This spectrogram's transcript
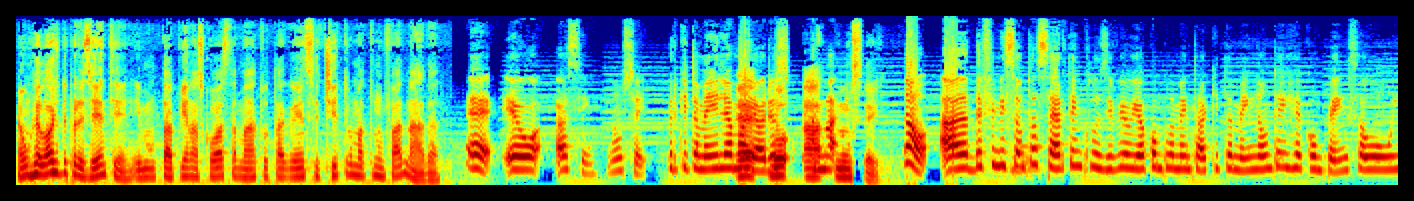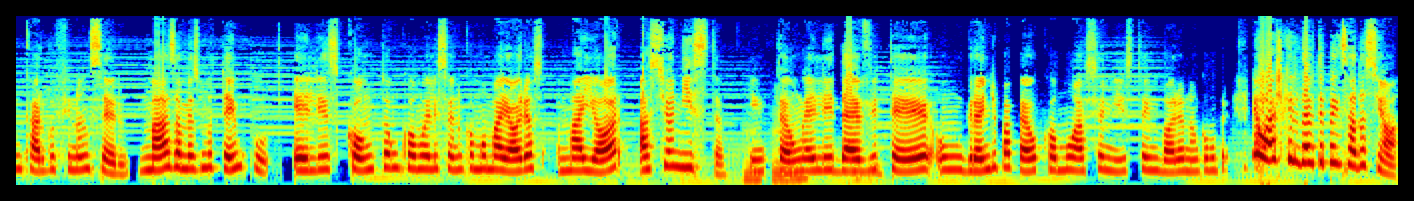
é um relógio de presente e um tapinha nas costas, mas tu tá ganhando esse título, mas tu não faz nada. É, eu, assim, não sei. Porque também ele é maior. É, o, a, ma... Não sei. Não, a definição tá certa, inclusive eu ia complementar que também não tem recompensa ou encargo financeiro. Mas, ao mesmo tempo, eles contam como ele sendo como maior, maior acionista. Uhum. Então ele deve ter um grande papel como acionista, embora não como. Eu acho que ele deve ter pensado assim, ó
